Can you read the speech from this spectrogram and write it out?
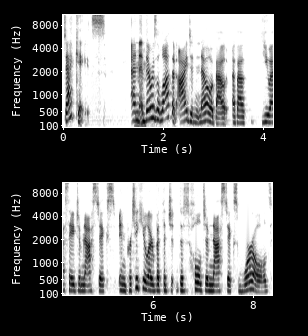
decades. And mm. there was a lot that I didn't know about about USA gymnastics in particular, but the, this whole gymnastics world.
